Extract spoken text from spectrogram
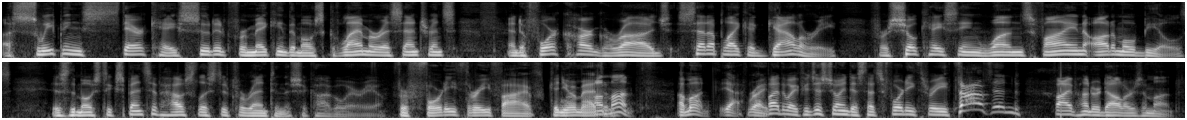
a sweeping staircase suited for making the most glamorous entrance, and a four car garage set up like a gallery for showcasing one's fine automobiles. Is the most expensive house listed for rent in the Chicago area. For forty three five. Can you imagine? A month. A month. Yeah, right. By the way, if you just joined us, that's forty-three thousand five hundred dollars a month.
